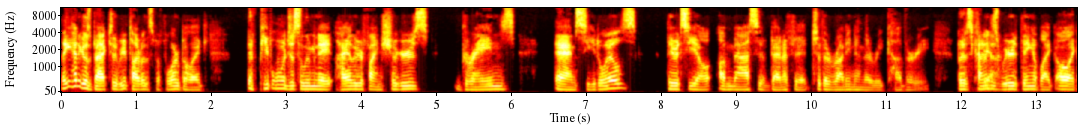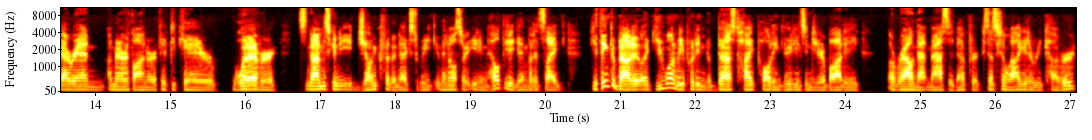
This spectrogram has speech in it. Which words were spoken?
like it kind of goes back to we've talked about this before, but like if people would just eliminate highly refined sugars, grains, and seed oils, they would see a, a massive benefit to their running and their recovery. But it's kind of yeah. this weird thing of like, oh, like I ran a marathon or a 50K or whatever. So now I'm just going to eat junk for the next week and then I'll start eating healthy again. But it's like, you think about it, like you want to be putting the best high quality ingredients into your body around that massive effort because that's going to allow you to recover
